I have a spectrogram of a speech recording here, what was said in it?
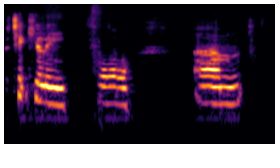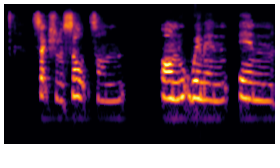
particularly for um, sexual assaults on on women in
